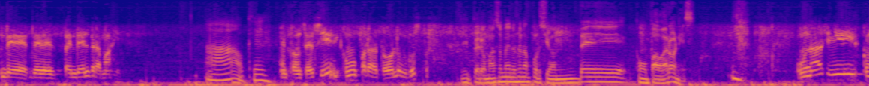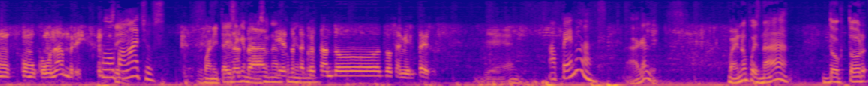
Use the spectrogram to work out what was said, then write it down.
de, de- depende del gramaje. Ah, ok. Entonces sí, como para todos los gustos. Sí, pero más o menos una porción de como para varones. Una así como como con un hambre. Como Sí. para machos. Juanita dice Eso que me va a está- sonar sí, eso está comiendo. costando 12 mil pesos. Bien, Apenas. hágale. Bueno, pues nada, doctor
